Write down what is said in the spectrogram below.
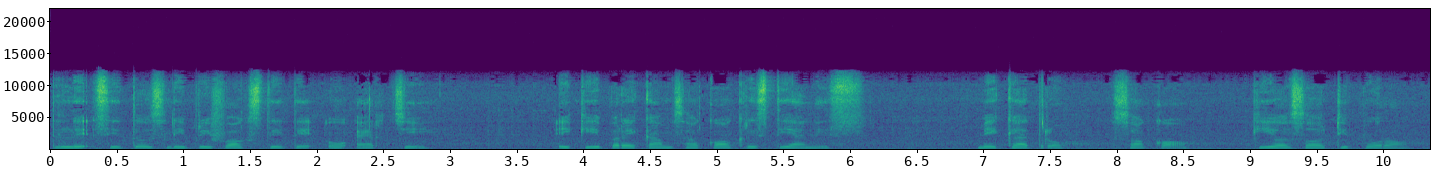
delik situs LibriVox.org Iki perekam saka Kristianis Megatruh saka Dipura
